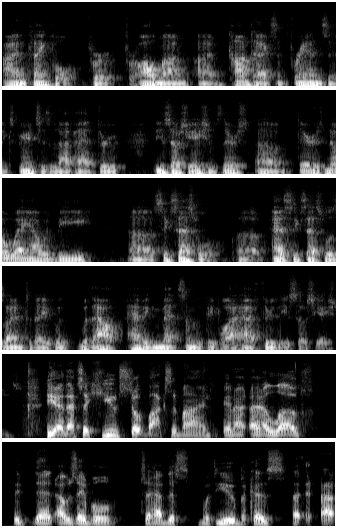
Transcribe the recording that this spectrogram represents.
i am thankful for for all of my, my contacts and friends and experiences that i've had through the associations. There's uh, there is no way i would be uh, successful uh, as successful as I am today with, without having met some of the people I have through the associations. Yeah, that's a huge soapbox of mine. And I, I love that I was able to have this with you because I, I,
